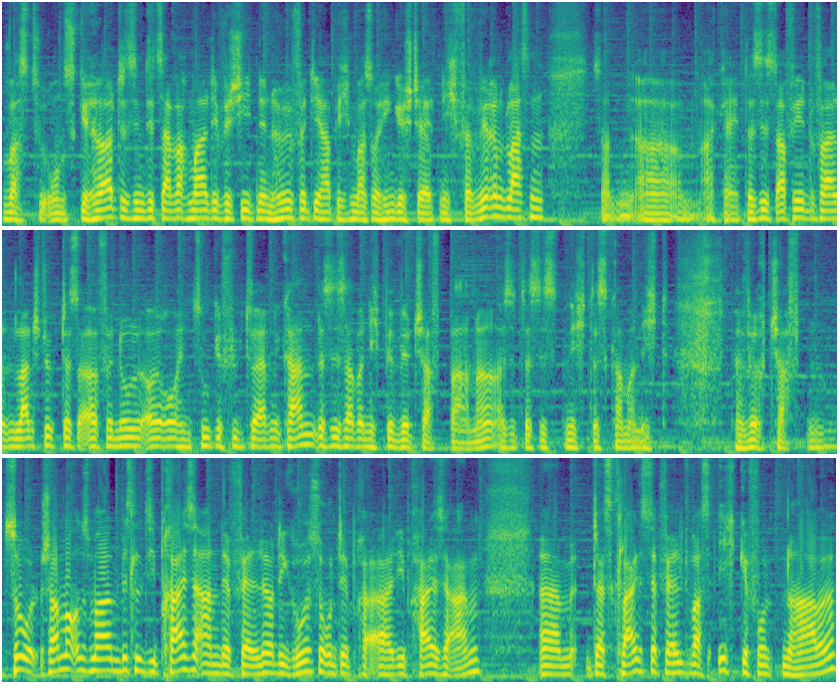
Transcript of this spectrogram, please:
was zu uns gehört. Das sind jetzt einfach mal die verschiedenen Höfe, die habe ich mal so hingestellt, nicht verwirren lassen, sondern ähm, okay, das ist auf jeden Fall ein Landstück, das äh, für 0 Euro hinzugefügt werden kann. Das ist aber nicht bewirtschaftbar, ne? also das ist nicht, das kann man nicht bewirtschaften. So, schauen wir uns mal ein bisschen die Preise an der Felder, die Größe und die, Pre äh, die Preise an. Ähm, das kleinste Feld, was ich gefunden habe,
